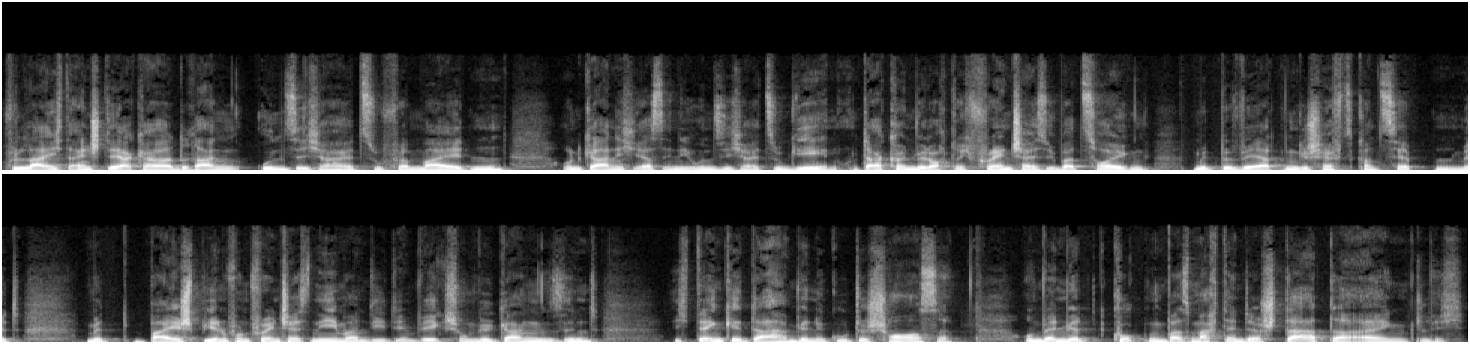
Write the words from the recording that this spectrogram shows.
Vielleicht ein stärkerer Drang, Unsicherheit zu vermeiden und gar nicht erst in die Unsicherheit zu gehen. Und da können wir doch durch Franchise überzeugen, mit bewährten Geschäftskonzepten, mit, mit Beispielen von Franchise-Nehmern, die den Weg schon gegangen sind. Ich denke, da haben wir eine gute Chance. Und wenn wir gucken, was macht denn der Staat da eigentlich?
